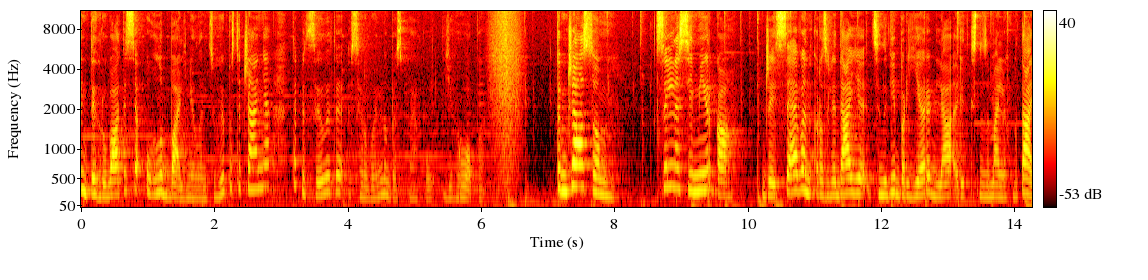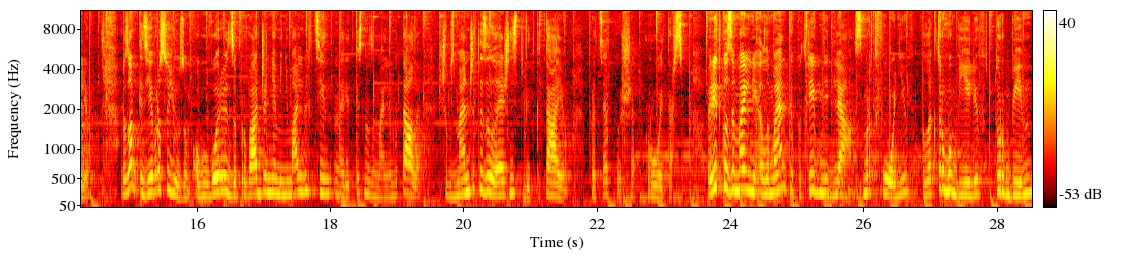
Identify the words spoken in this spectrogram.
інтегруватися у глобальні ланцюги постачання та підсилити сировинну безпеку Європи. Тим часом сильна сімірка J7 розглядає цінові бар'єри для рідкісноземельних металів. Разом із Євросоюзом обговорюють запровадження мінімальних цін на рідкісноземельні метали, щоб зменшити залежність від Китаю. Про це пише Reuters. Рідкоземельні елементи потрібні для смартфонів, електромобілів, турбін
